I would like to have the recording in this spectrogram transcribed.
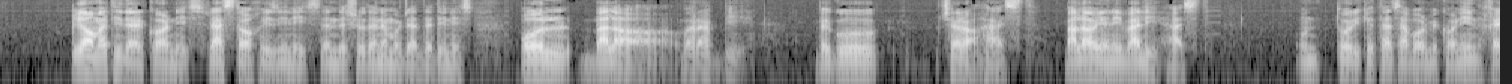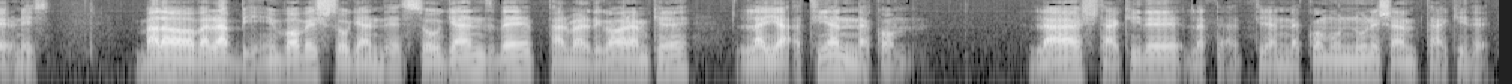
قیامتی در کار نیست رستاخیزی نیست زنده شدن مجددی نیست. قل بلا و ربی. بگو چرا هست؟ بلا یعنی ولی هست. اون طوری که تصور می‌کنین خیر نیست. بلا و ربی این واوش سوگنده. سوگند به پروردگارم که لیعتین نکم لش تأکیده نکم اون نونش هم تأکیده.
